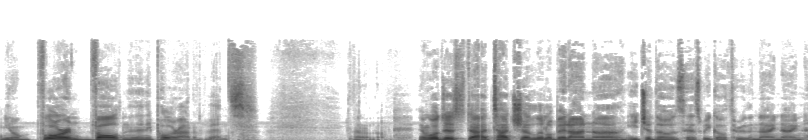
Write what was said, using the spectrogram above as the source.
you know, floor and vault, and then they pull her out of events. I don't know. And we'll just uh, touch a little bit on uh, each of those as we go through the 9 9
